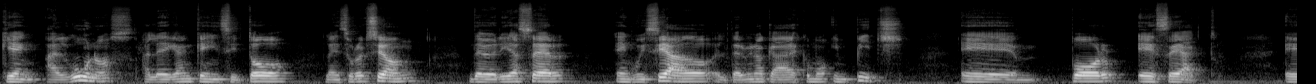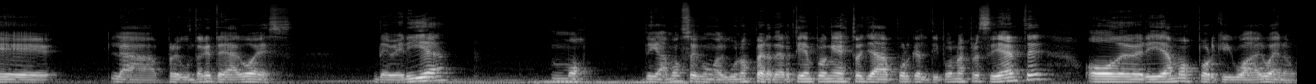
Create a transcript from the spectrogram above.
quien algunos alegan que incitó la insurrección, debería ser enjuiciado, el término acá es como impeach, eh, por ese acto. Eh, la pregunta que te hago es, ¿debería mos- digamos, según algunos, perder tiempo en esto ya porque el tipo no es presidente? ¿O deberíamos, porque igual, bueno,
